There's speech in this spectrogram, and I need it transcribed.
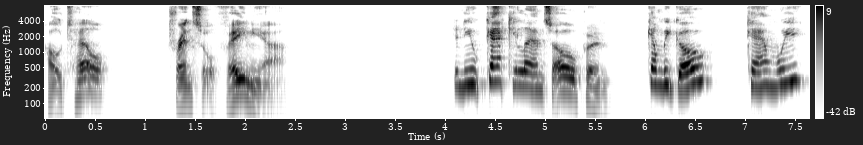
Hotel Transylvania. The new Kakiland's open. Can we go? Can we?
